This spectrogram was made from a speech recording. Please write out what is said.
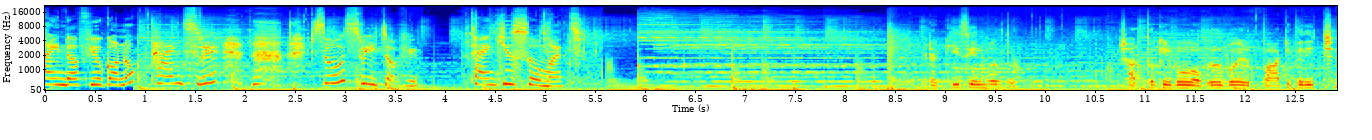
কাইন্ড অফ ইউ কনক থ্যাংকস রে। So sweet of you thank you so much এটা কি সিন বলতো? সার্থকীর বউ অব্রর বউয়ের পা টিপে দিচ্ছে।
